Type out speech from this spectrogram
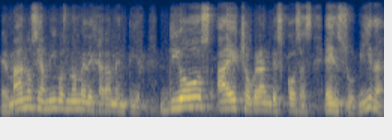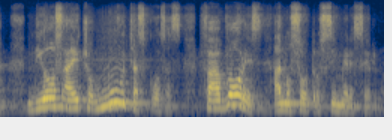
Hermanos y amigos, no me dejará mentir. Dios ha hecho grandes cosas en su vida. Dios ha hecho muchas cosas, favores a nosotros sin merecerlo.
